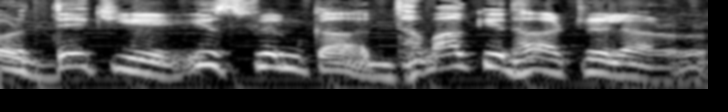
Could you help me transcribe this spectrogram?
और देखिए इस फ़िल्म का धमाकेदार ट्रेलर।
